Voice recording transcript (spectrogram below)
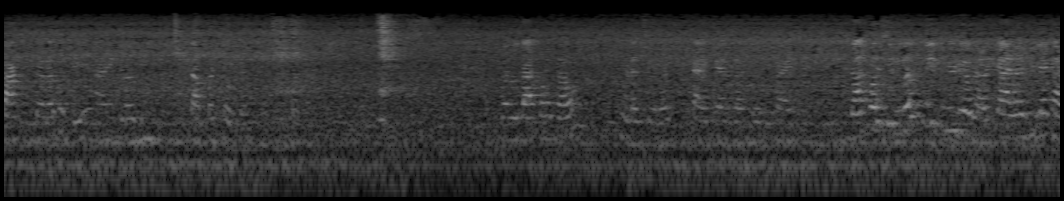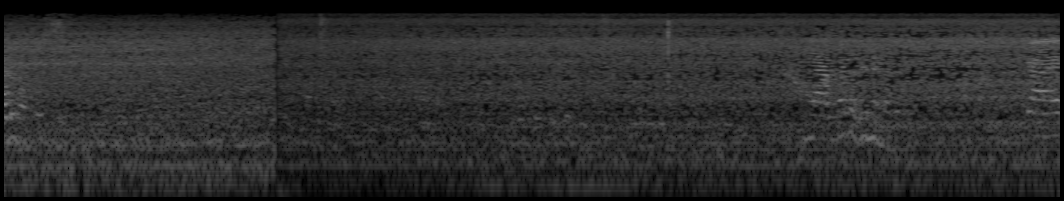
ताक करासाठी आणि इकडं तापत ठेवलंय मला दाखव जाऊ. थोड्याच वेळात काय काय दाखव काय. दाखवशील ना नीट व्हिडिओ काढ काय बिल्या काढू नको मी घरी नेणार आहे. काय?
